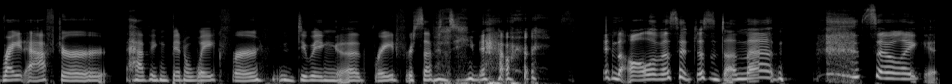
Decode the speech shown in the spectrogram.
right after having been awake for doing a raid for 17 hours. And all of us had just done that. So like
